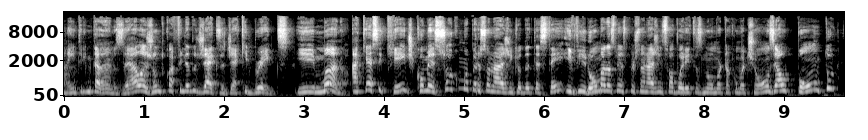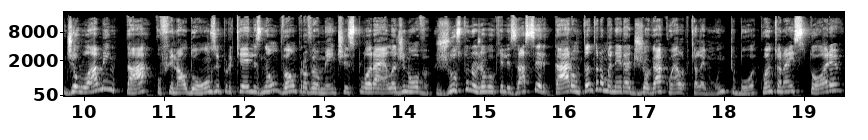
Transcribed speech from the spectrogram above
nem 30 anos. Ela junto com a filha do Jax, a Jackie Briggs. E, mano, a Cassie Cage começou com uma personagem que eu detestei e virou uma das minhas personagens favoritas no Mortal Kombat 11 ao ponto de eu lamentar o final do 11 porque eles não vão provavelmente explorar ela de novo. Justo no jogo que eles acertaram, tanto na maneira de jogar com ela, porque ela é muito boa, quanto na história,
